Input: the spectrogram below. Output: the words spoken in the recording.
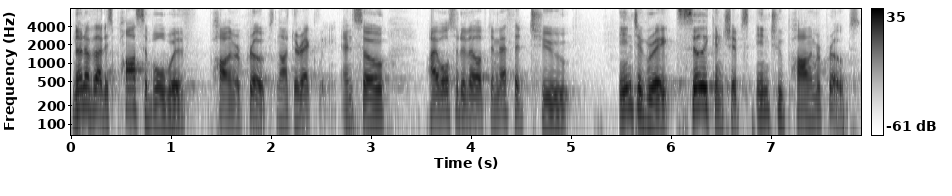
None of that is possible with polymer probes, not directly. And so I've also developed a method to integrate silicon chips into polymer probes.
